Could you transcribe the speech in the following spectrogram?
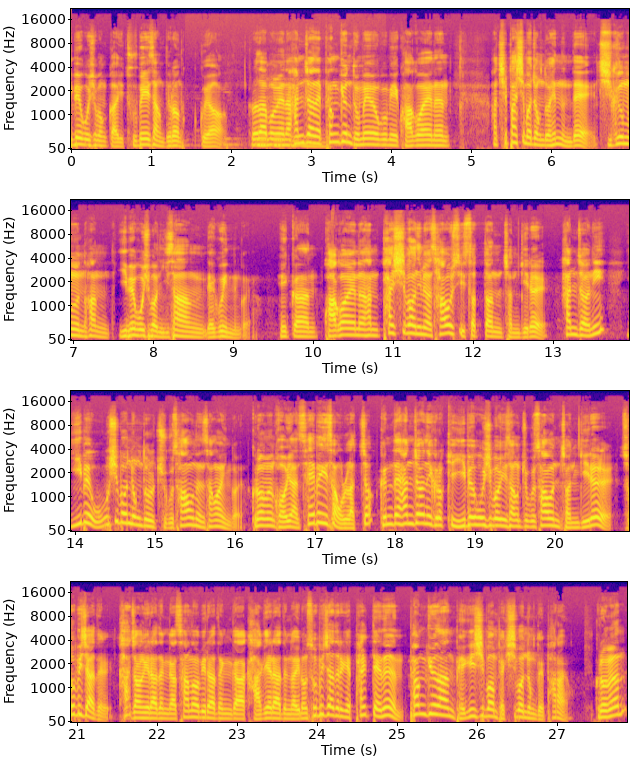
250원까지 두 배 이상 늘어났고요. 그러다 보면 한 잔의 평균 도매 요금이 과거에는 한 7, 80원 정도 했는데 지금은 한 250원 이상 내고 있는 거예요. 그러니까 과거에는 한 80원이면 사올 수 있었던 전기를 한전이 250원 정도를 주고 사오는 상황인 거예요. 그러면 거의 한 3배 이상 올랐죠? 근데 한전이 그렇게 250원 이상 주고 사온 전기를 소비자들, 가정이라든가 산업이라든가 가게라든가 이런 소비자들에게 팔 때는 평균 한 120원, 110원 정도에 팔아요. 그러면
